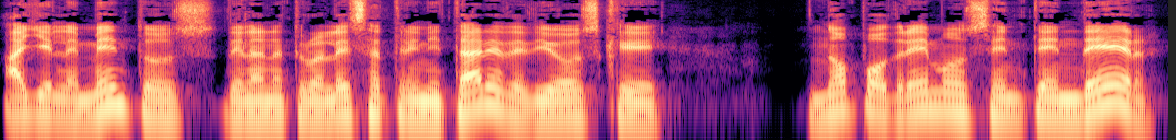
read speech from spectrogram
hay elementos de la naturaleza trinitaria de Dios que no podremos entender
